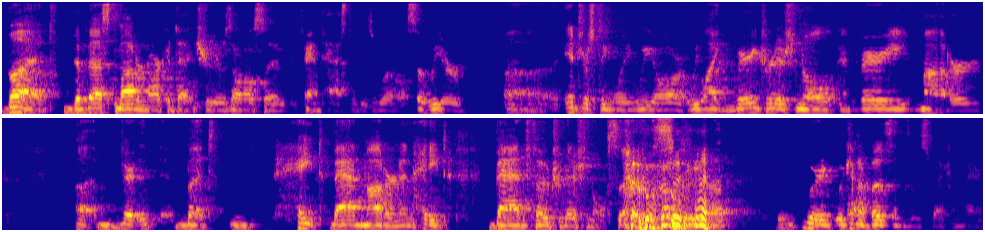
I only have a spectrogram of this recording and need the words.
But the best modern architecture is also fantastic as well. So we are uh, interestingly we are we like very traditional and very modern uh, very, but hate bad modern and hate bad faux traditional. So we, uh, we're, we're kind of both ends of the spectrum there.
